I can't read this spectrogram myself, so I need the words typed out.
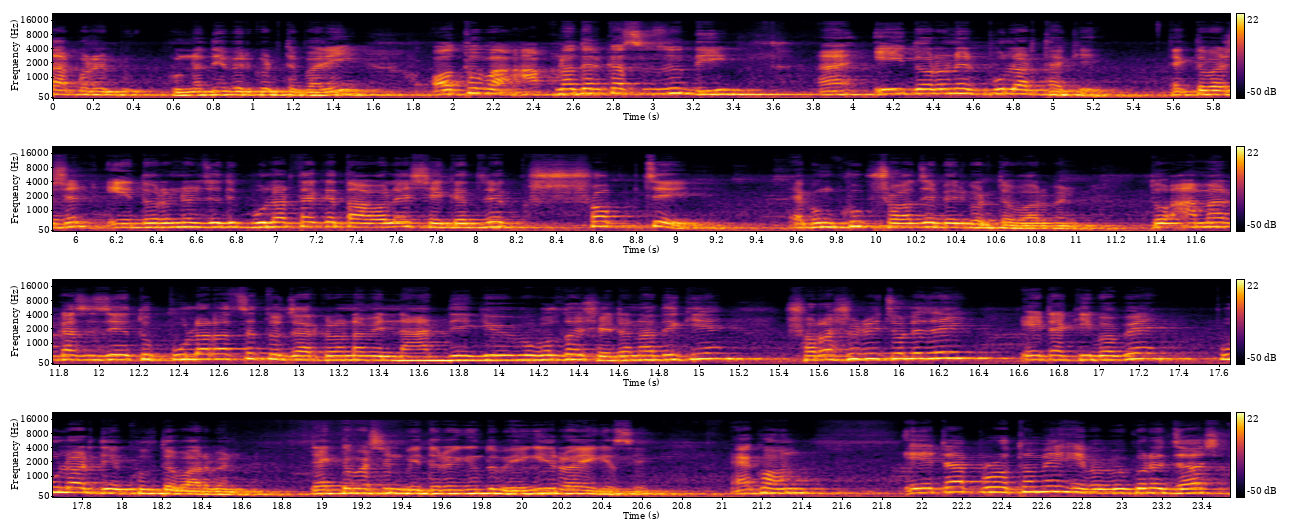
তারপরে ঘুনা দিয়ে বের করতে পারি। অথবা আপনাদের কাছে যদি এই ধরনের পুলার থাকে, দেখতে পাচ্ছেন? এই ধরনের যদি পুলার থাকে, তাহলে সেক্ষেত্রে সবচেয়ে এবং খুব সহজে বের করতে পারবেন। তো আমার কাছে যেহেতু পুলার আছে, তো যার কারণে আমি নাট দিয়ে কীভাবে বলতে হয়, সেটা না দেখিয়ে সরাসরি চলে যাই। এটা কীভাবে পুলার দিয়ে খুলতে পারবেন? দেখতে পাচ্ছেন, ভিতরে কিন্তু ভেঙে রয়ে গেছে। এখন এটা প্রথমে এভাবে করে জাস্ট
